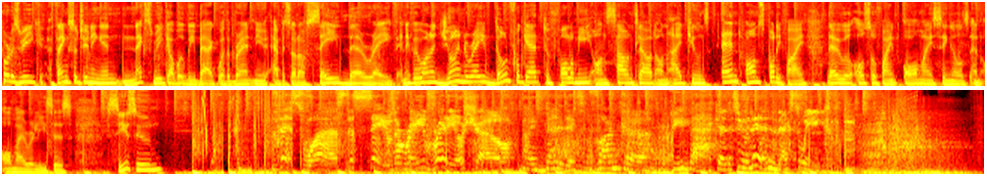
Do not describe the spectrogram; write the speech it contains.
For this week. Thanks for tuning in. Next week, I will be back with a brand new episode of Save the Rave. And if you want to join the rave, don't forget to follow me on SoundCloud, on iTunes, and on Spotify. There you will also find all my singles and all my releases. See you soon. This was the Save the Rave radio show by Benedikt Warnke. Be back and tune in next week.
